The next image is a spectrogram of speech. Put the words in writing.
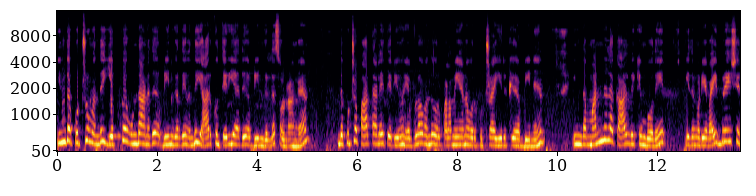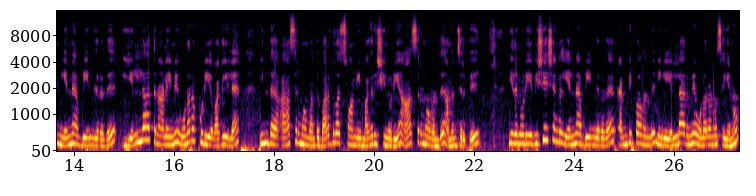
இந்த புற்றும் வந்து எப்போ உண்டானது அப்படிங்கிறதே வந்து யாருக்கும் தெரியாது அப்படிங்கிறத சொல்கிறாங்க இந்த புற்றை பார்த்தாலே தெரியும் எவ்வளோ வந்து ஒரு பழமையான ஒரு புற்றாக இருக்குது அப்படின்னு. இந்த மண்ணில் கால் வைக்கும் போதே இதனுடைய வைப்ரேஷன் என்ன அப்படிங்கிறது எல்லாத்தினாலையுமே உணரக்கூடிய வகையில் இந்த ஆசிரமம் வந்து பரத்வாஜ் சுவாமி மகரிஷியினுடைய ஆசிரமம் வந்து அமைஞ்சிருக்கு. இதனுடைய விசேஷங்கள் என்ன அப்படிங்கிறத கண்டிப்பாக வந்து நீங்கள் எல்லாருமே உணரணும் செய்யணும்.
